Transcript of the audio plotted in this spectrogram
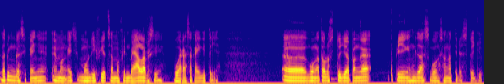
tapi enggak sih kayaknya. Emang Edge mau di feud sama Finn Balor sih. Gua rasa kayak gitu ya. Eh uh, gua nggak tahu lo setuju apa enggak tapi yang jelas gua sangat tidak setuju.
